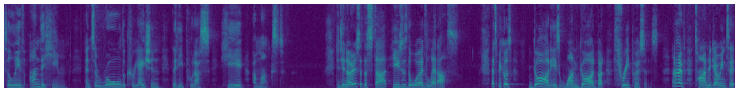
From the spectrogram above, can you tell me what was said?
to live under Him and to rule the creation that He put us here amongst. Did you notice at the start He uses the words let us? That's because God is one God, but three persons. I don't have time to go into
